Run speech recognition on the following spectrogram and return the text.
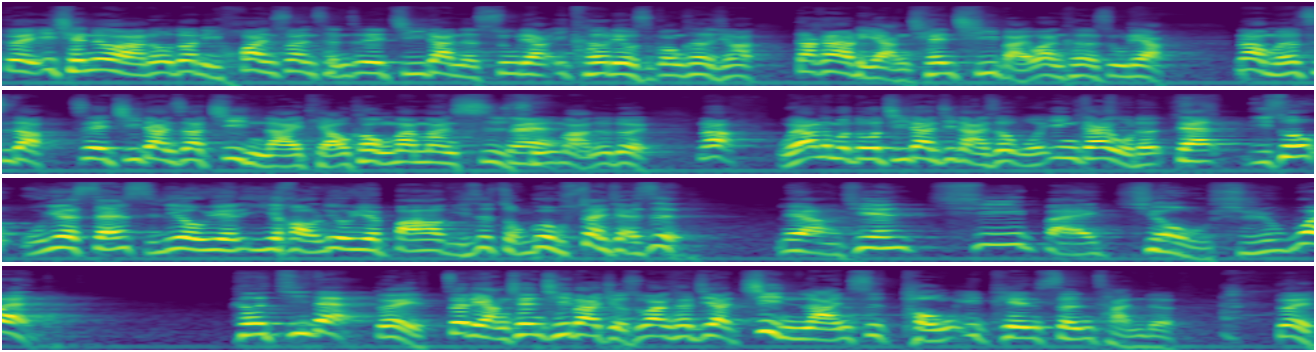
对，一千六百多吨，你换算成这些鸡蛋的数量，一颗六十公克的情况，大概要两千七百万克的数量。那我们都知道，这些鸡蛋是要进来调控，慢慢释出嘛，对，对不对？那我要那么多鸡蛋进来的时候，我应该我的，对啊，你说五月三十、六月一号、六月八号，你是总共算起来是两千七百九十万。颗鸡蛋，对，这两千七百九十万颗鸡蛋竟然是同一天生产的，对，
